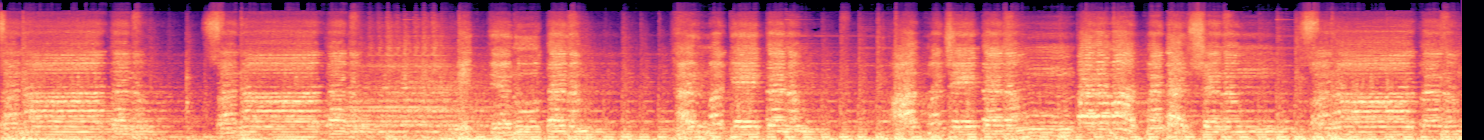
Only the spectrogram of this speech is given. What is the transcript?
సనాతనం సనాతనం. నిత్యనూతనం ధర్మకేతనం ఆత్మచేతనం పరమాత్మ దర్శనం. సనాతనం.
